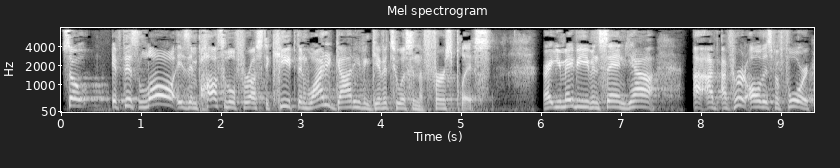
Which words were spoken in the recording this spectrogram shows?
so if this law is impossible for us to keep, then why did God even give it to us in the first place? Right? You may be even saying, yeah, I've, I've heard all this before.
